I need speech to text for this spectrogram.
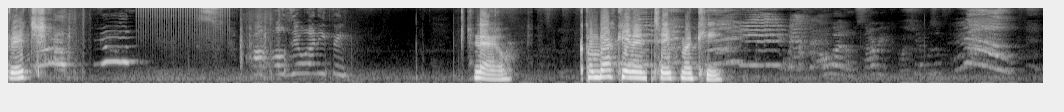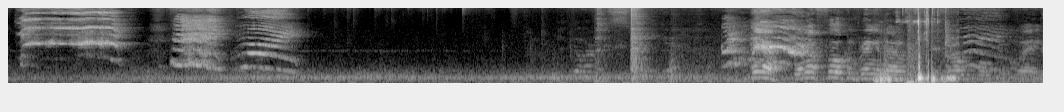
bitch. I'll, I'll do anything. Now, come back in and take my key. Oh, well, I'm sorry. Here, you're not fucking bringing that up. No fucking way.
